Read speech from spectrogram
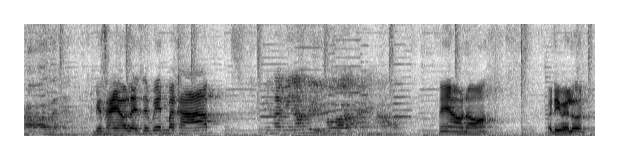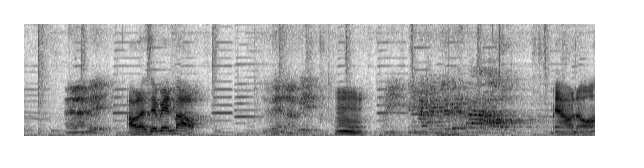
ครับเอาเลยมีใครเอาอะไรเซเว่นมาครับ มีใครมีน้ำดื่มเพราะว่าไม่ครับไม่เอาเนาะสวัสดีวัยรุ่นอะไรนะพี่เอาอะไรเซเว่นเปล่าชื่อเล่นเหรอพี่อืม ไม่ไม่ไม่ไม่ไม่เอาเนาะ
